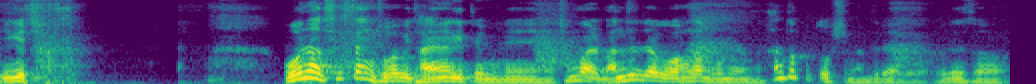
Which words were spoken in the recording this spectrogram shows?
이게 참 워낙 색상 조합이 다양하기 때문에 정말 만들자고 하다 보면 한도 끝도 없이 만들어야 돼요. 그래서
